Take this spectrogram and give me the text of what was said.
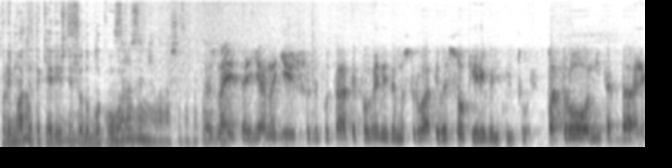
приймати таке рішення щодо блокування. Зрозуміло ваше запитання. знаєте, я надіюсь, що депутати повинні демонструвати високий рівень культури, патрон і так далі.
